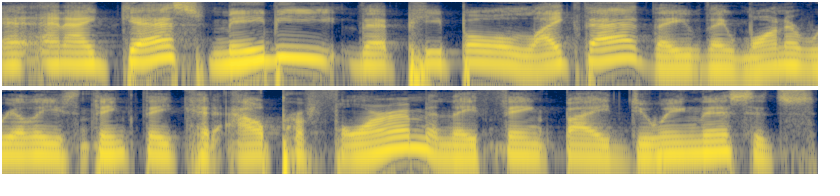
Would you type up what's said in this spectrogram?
And, and, I guess maybe that people like that. They they want to really think they could outperform, and they think by doing this, it's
